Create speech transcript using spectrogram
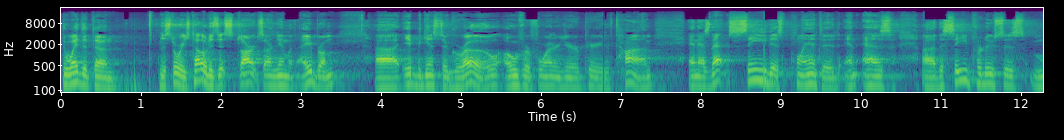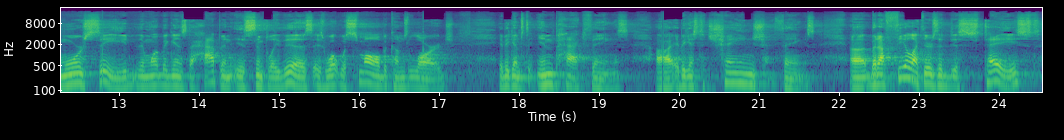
the way that the, the story is told is it starts again with Abram. Uh, it begins to grow over a 400 year period of time. And as that seed is planted, and as uh, the seed produces more seed, then what begins to happen is simply this: is what was small becomes large. It begins to impact things. Uh, it begins to change things. Uh, but I feel like there's a distaste,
